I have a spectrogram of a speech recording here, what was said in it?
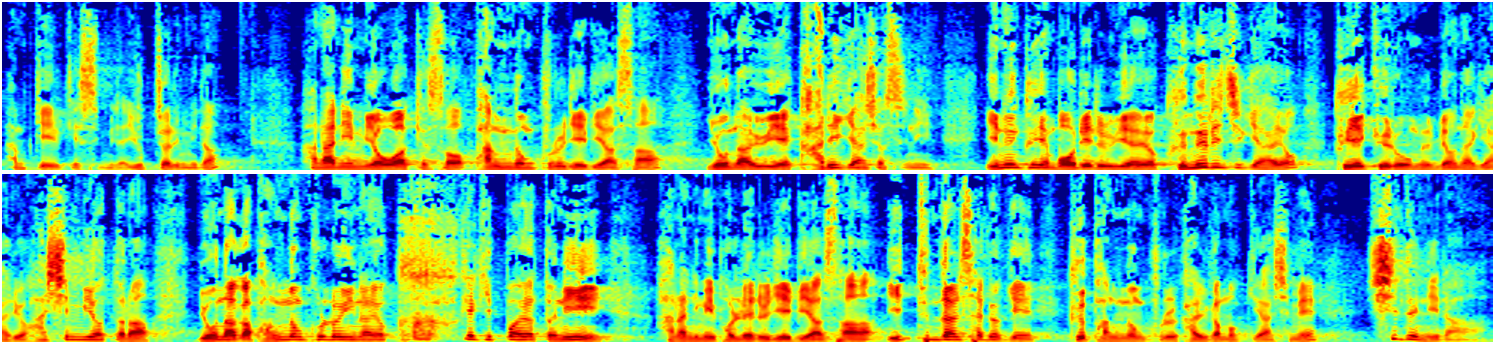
함께 읽겠습니다. 6절입니다. 하나님 여호와께서 박넝쿨을 예비하사 요나 위에 가리게 하셨으니 이는 그의 머리를 위하여 그늘이 지게 하여 그의 괴로움을 면하게 하려 하심이었더라 요나가 박넝쿨로 인하여 크게 기뻐하였더니 하나님이 벌레를 예비하사 이튿날 새벽에 그 박넝쿨을 갉아먹게 하심에 시드니라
